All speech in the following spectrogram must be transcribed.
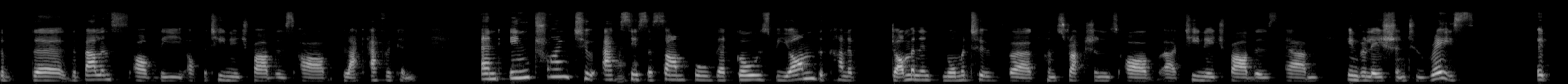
The, the, the balance of the, of the teenage fathers are Black African. And in trying to access a sample that goes beyond the kind of dominant normative uh, constructions of uh, teenage fathers um, in relation to race, it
